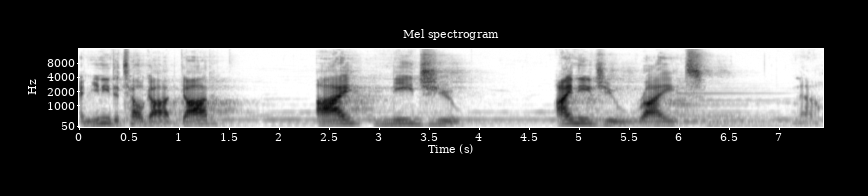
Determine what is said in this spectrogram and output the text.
And you need to tell God, God, I need you. I need you right now.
